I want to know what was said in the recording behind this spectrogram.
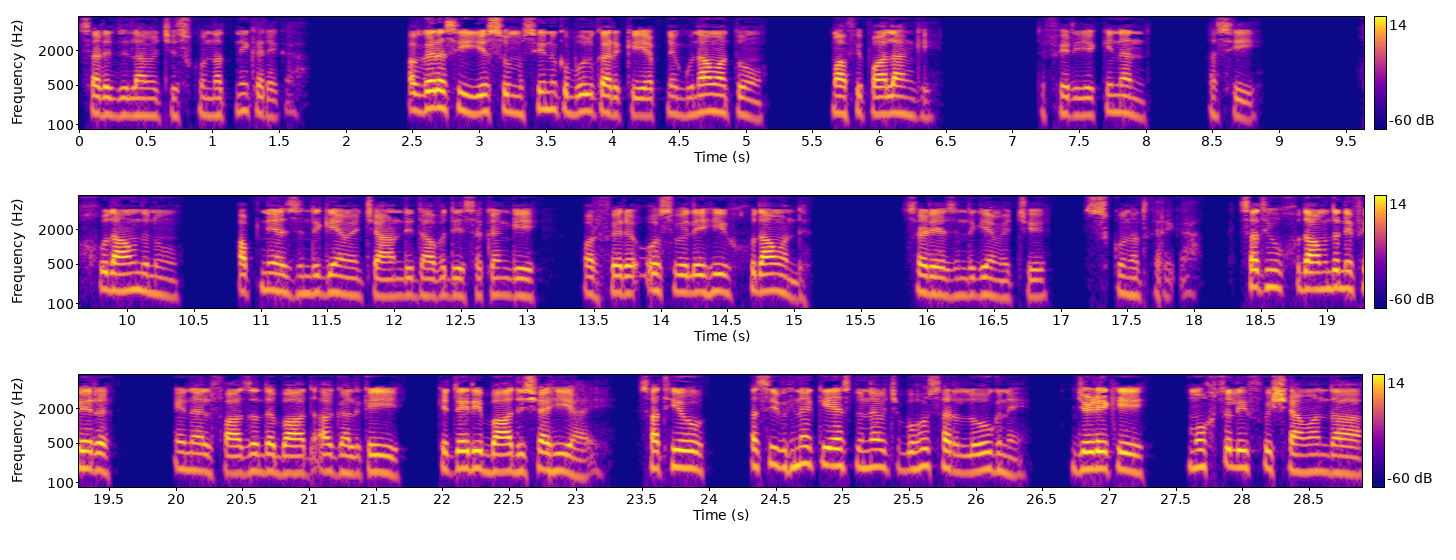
ਸਾਡੇ ਦਿਲਾਂ ਵਿੱਚ ਸਕੂਨਤ ਨਹੀਂ ਕਰੇਗਾ। ਅਗਰ ਅਸੀਂ ਯਿਸੂ ਮਸੀਹ ਨੂੰ ਕਬੂਲ ਕਰਕੇ ਆਪਣੇ ਗੁਨਾਹਾਂ ਤੋਂ ਮਾਫੀ ਪਾ ਲਾਂਗੇ, ਤੇ ਫਿਰ ਯਕੀਨਨ ਅਸੀਂ ਖੁਦਾਵੰਦ ਨੂੰ ਆਪਣੀ ਜ਼ਿੰਦਗੀਆਂ ਵਿੱਚ ਆਉਣ ਦੀ ਦਾਵਤ ਦੇ ਸਕਾਂਗੇ ਔਰ ਫਿਰ ਉਸ ਵੇਲੇ ਹੀ ਖੁਦਾਵੰਦ ਸਾਡੇ ਜ਼ਿੰਦਗੀਆਂ ਵਿੱਚ ਸਕੂਨਤ ਕਰੇਗਾ। ਸਾਥੀਓ, ਖੁਦਾਵੰਦ ਨੇ ਫਿਰ ਇਹਨਾਂ ਅਲਫਾਜ਼ਾਂ ਦੇ ਬਾਅਦ ਆ ਗੱਲ ਕਹੀ ਕਿ ਤੇਰੀ ਬਾਦਸ਼ਾਹੀ ਆਏ। ਸਾਥੀਓ ਅਸੀਂ ਵਿਖਣਾ ਕਿ ਇਸ ਦੁਨੀਆਂ ਵਿੱਚ ਬਹੁਤ ਸਾਰੇ ਲੋਕ ਨੇ ਜਿਹੜੇ ਕਿ ਮੁxtਲਿਫ ਸ਼ਾਵਾਂ ਦਾ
